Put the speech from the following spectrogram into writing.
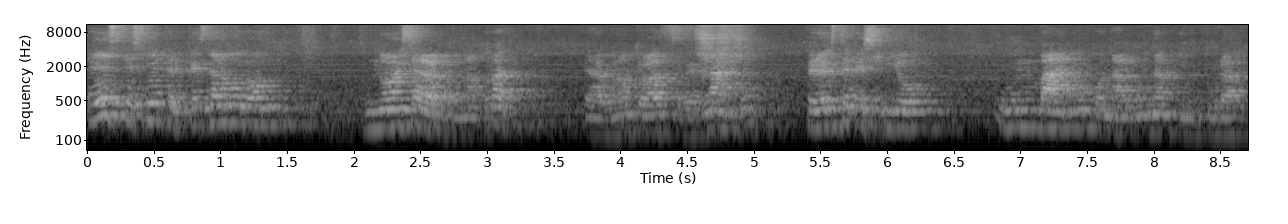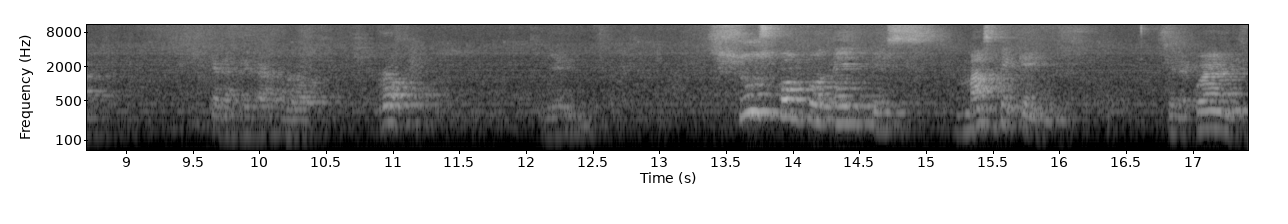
Este suéter que es de algodón no es el algodón natural. El algodón natural se ve blanco, pero este recibió un baño con alguna pintura que refleja el color rojo. Sus componentes más pequeños, si recuerdan el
